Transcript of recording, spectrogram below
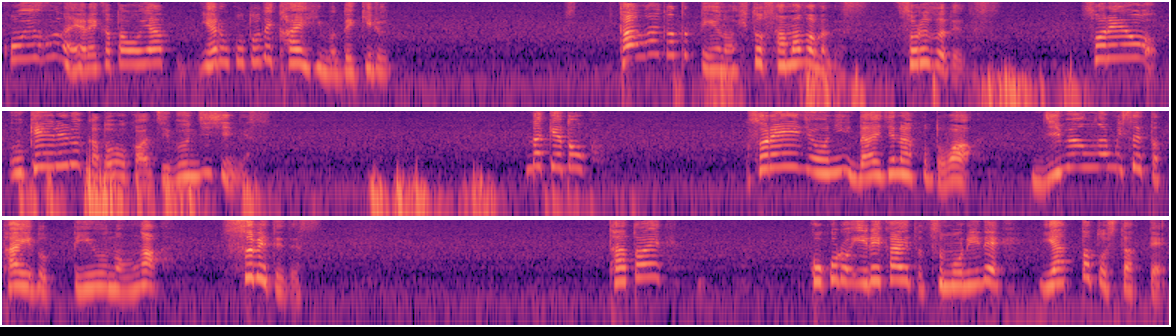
こういうふうなやり方をややることで回避もできる。っていうのは人様々です。それぞれです。それを受け入れるかどうかは自分自身です。だけどそれ以上に大事なことは自分が見せた態度っていうのが全てです。たとえ心入れ替えたつもりでやったとしたって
